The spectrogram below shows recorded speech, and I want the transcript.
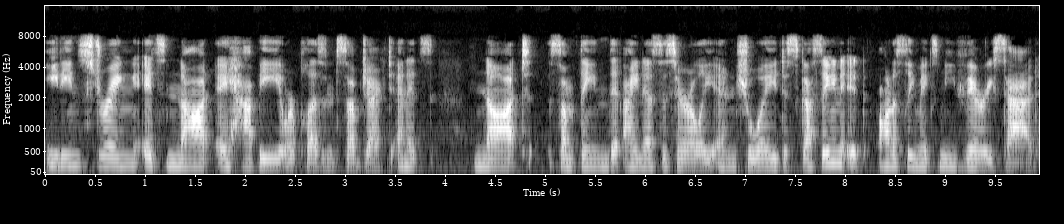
eating string, it's not a happy or pleasant subject, and it's not something that I necessarily enjoy discussing. It honestly makes me very sad.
